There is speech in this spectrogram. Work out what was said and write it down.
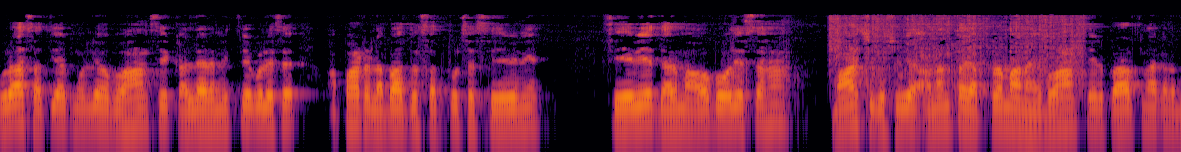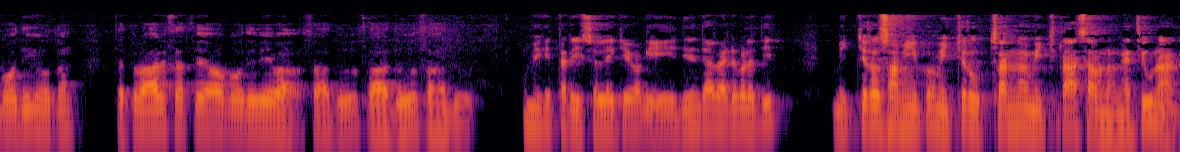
පුරා සතියක් මුල්ලේ ඔබ වහන්සේ කල්යාණ මිත්‍රයෙකු ලෙස අපහට ලබා දුන් සත්පුරුෂ සේවනයේ සේවය ධර්ම අවබෝධය සහ මානසික සුවය අනන්තය අප්‍රමාණයි. වහන්සේට ප්‍රාර්ථනා කරන බෝධිගින් උතුම් චතුරාර්ය සත්‍ය අවබෝධ වේවා. සාදු සාදු සාදු. මේකෙත් අර ඉස්සල්ලේකේ වගේ ඒ දිනදා වැඩවලදී මෙච්චර සමීපව මෙච්චර උත්සන්නව මෙච්චර ආසාවන නැති වුණාට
